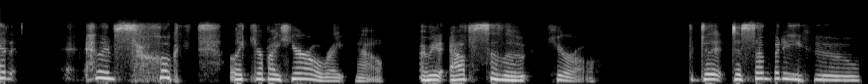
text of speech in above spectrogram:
and and I'm so like you're my hero right now. I mean, absolute hero. To, to somebody who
